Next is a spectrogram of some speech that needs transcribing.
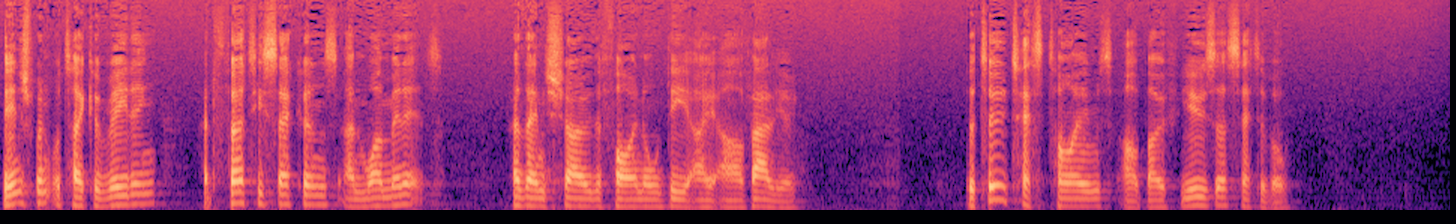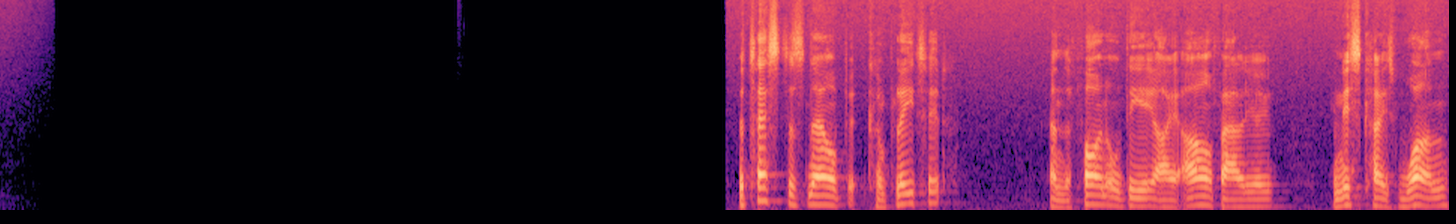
The instrument will take a reading at 30 seconds and 1 minute and then show the final DAR value. The two test times are both user settable. The test has now been completed and the final DAR value, in this case 1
